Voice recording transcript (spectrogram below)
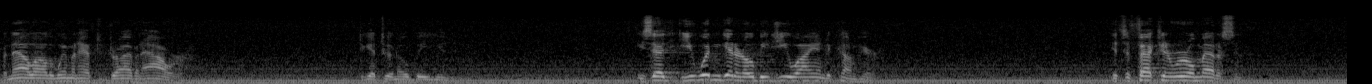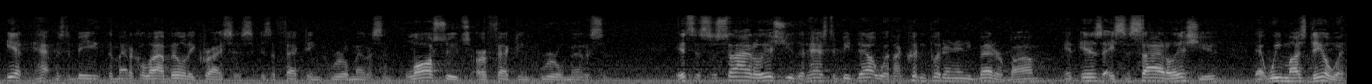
but now a lot of the women have to drive an hour to get to an OB unit. He said, You wouldn't get an OB/GYN to come here. It's affecting rural medicine it happens to be the medical liability crisis is affecting rural medicine. Lawsuits are affecting rural medicine. It's a societal issue that has to be dealt with. I couldn't put it any better, Bob. It is a societal issue that we must deal with.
